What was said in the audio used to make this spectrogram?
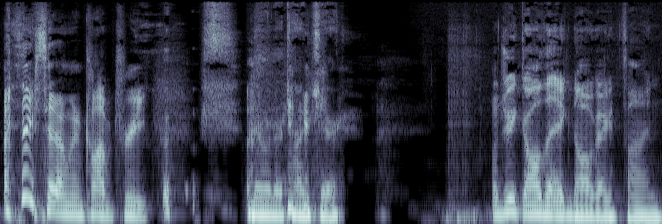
I think I said I'm going to climb a tree. No, in our timeshare. I'll drink all the eggnog I can find.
